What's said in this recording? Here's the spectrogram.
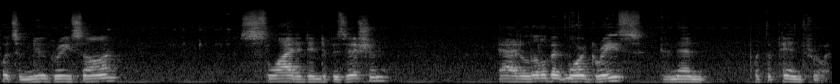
put some new grease on, slide it into position, add a little bit more grease, and then put the pin through it.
